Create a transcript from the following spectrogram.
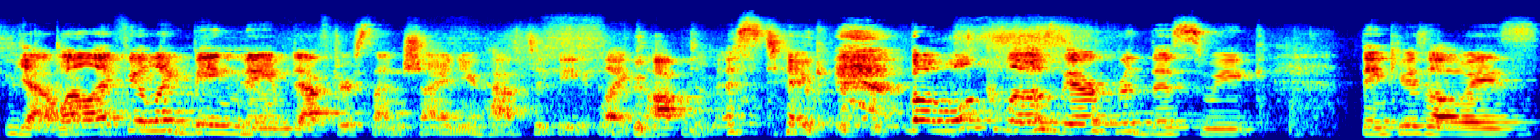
the Yeah, well, I feel like being named after sunshine, you have to be like optimistic. but we'll close there for this week. Thank you as always,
